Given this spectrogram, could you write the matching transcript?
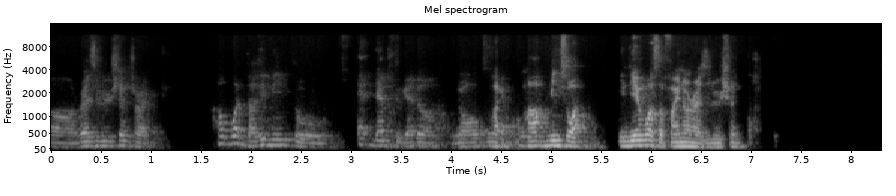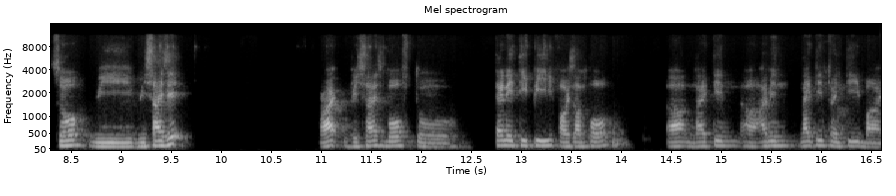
uh, resolutions, right? How, what does it mean to add them together? You know, like huh, means what? In the end, what's the final resolution? So we resize it, right? Resize both to 1080p, for example, uh, 19, uh, I mean 1920 by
